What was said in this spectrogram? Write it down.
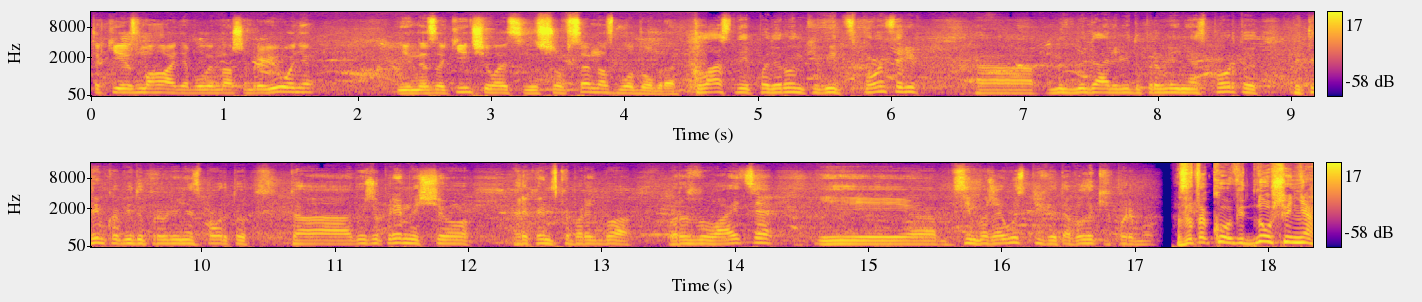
такі змагання були в нашому регіоні і не закінчилось, і щоб все в нас було добре. класні подарунки від спонсорів, медалі від управління спорту, підтримка від управління спорту. Та дуже приємно, що греко-римська боротьба розвивається. І е, всім бажаю успіхів та великих перемог. За такого відношення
